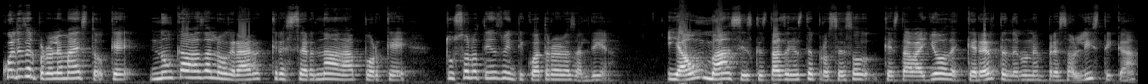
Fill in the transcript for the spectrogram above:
¿Cuál es el problema de esto? Que nunca vas a lograr crecer nada porque tú solo tienes 24 horas al día. Y aún más si es que estás en este proceso que estaba yo de querer tener una empresa holística,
